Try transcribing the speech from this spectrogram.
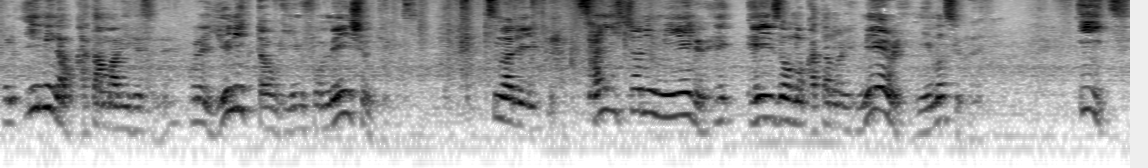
この意味の塊ですね。これ unit of information っていますつまり最初に見える映像の塊メアリー見えますよね。Eats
